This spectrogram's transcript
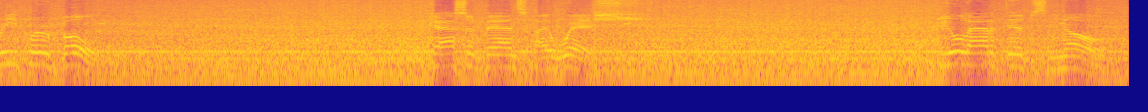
Reefer Bow. Cash advance, I wish. Fuel additives, no.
